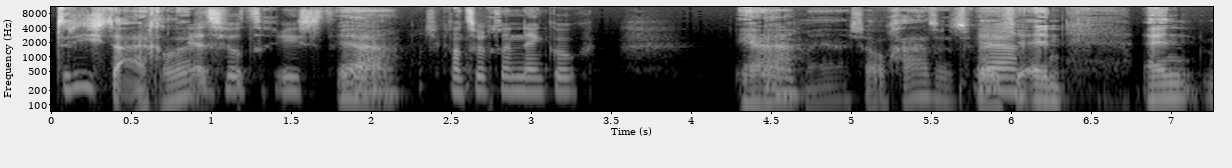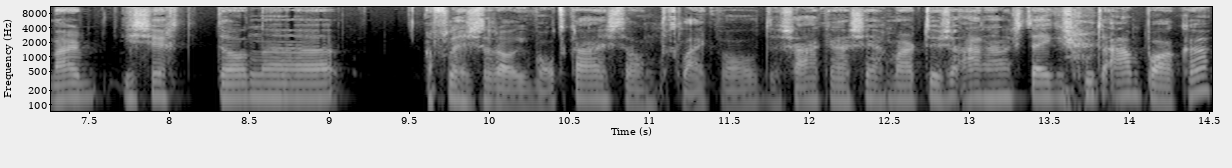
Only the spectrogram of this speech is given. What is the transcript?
Triest eigenlijk. ja, het is veel triest. Ja. Ja. Als ik aan terug dan denk ik ook. ja. maar ja, zo gaat het, weet je. En, en, maar je zegt dan, eh, een fles rode vodka is dan gelijk wel de zaken, zeg maar, tussen aanhalingstekens goed aanpakken.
